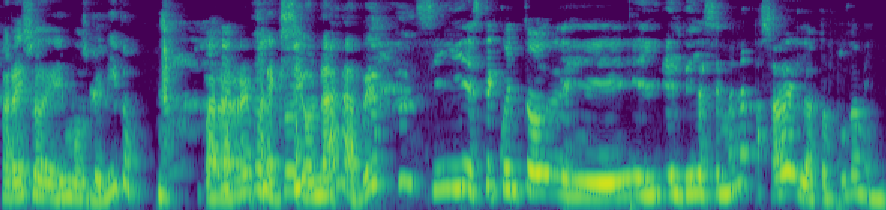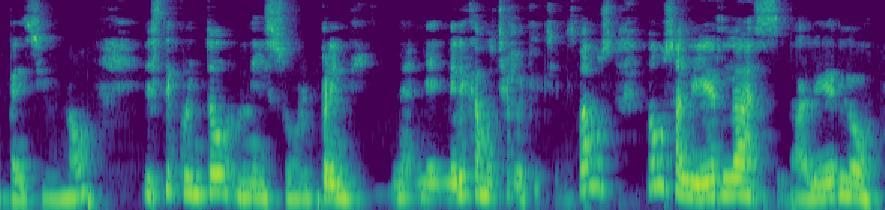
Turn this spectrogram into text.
Para eso hemos venido, para reflexionar, a ver. Sí, este cuento, eh, el, el, de la semana pasada de la tortuga me impresionó. Este cuento me sorprende, me, me deja muchas reflexiones. Vamos, vamos a leerlas, a leerlo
